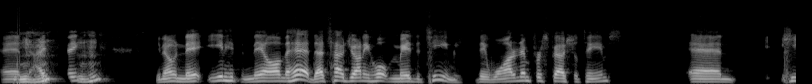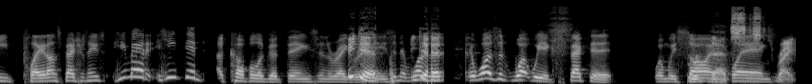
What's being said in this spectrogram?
and I Mhm, think mhm. You know, Na- Ian hit the nail on the head. That's how Johnny Holton made the team. They wanted him for special teams, and he played on special teams. He made it. He did a couple of good things in the he regular season. It He wasn't. did. It wasn't what we expected it when we saw him playing. right.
